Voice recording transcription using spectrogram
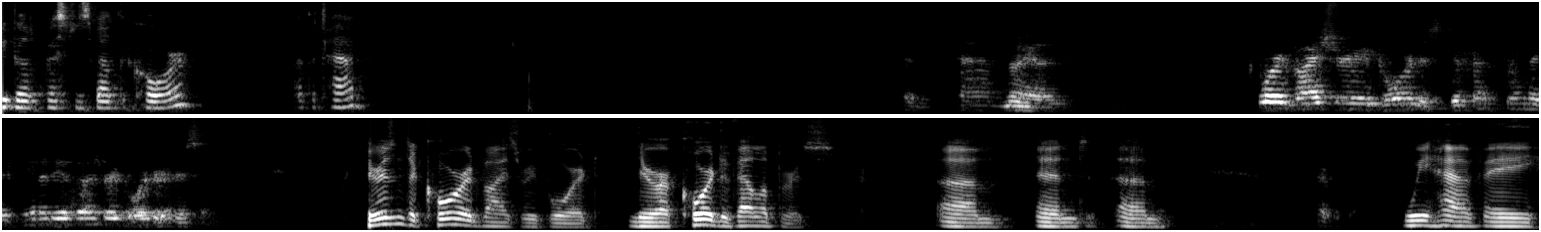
People have questions about the core or the tab? The core advisory board is different from the community advisory board or it isn't? There isn't a core advisory board. There are core developers. Um, And um, we have a,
